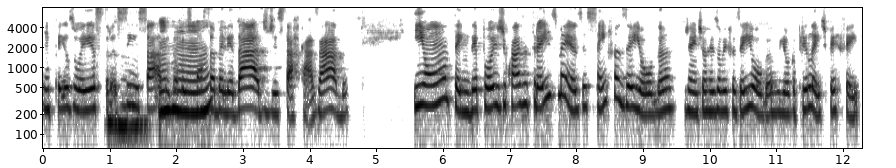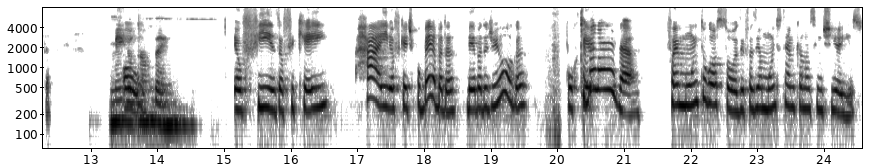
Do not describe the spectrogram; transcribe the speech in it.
um peso extra, assim, uhum. assim, sabe? Uhum. Da responsabilidade de estar casada. E ontem, depois de quase três meses sem fazer yoga, gente, eu resolvi fazer yoga, yoga leite, perfeita. Amiga, Ou, também eu fiz, eu fiquei high, eu fiquei tipo bêbada, bêbada de yoga. Porque que beleza! Foi muito gostoso e fazia muito tempo que eu não sentia isso.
